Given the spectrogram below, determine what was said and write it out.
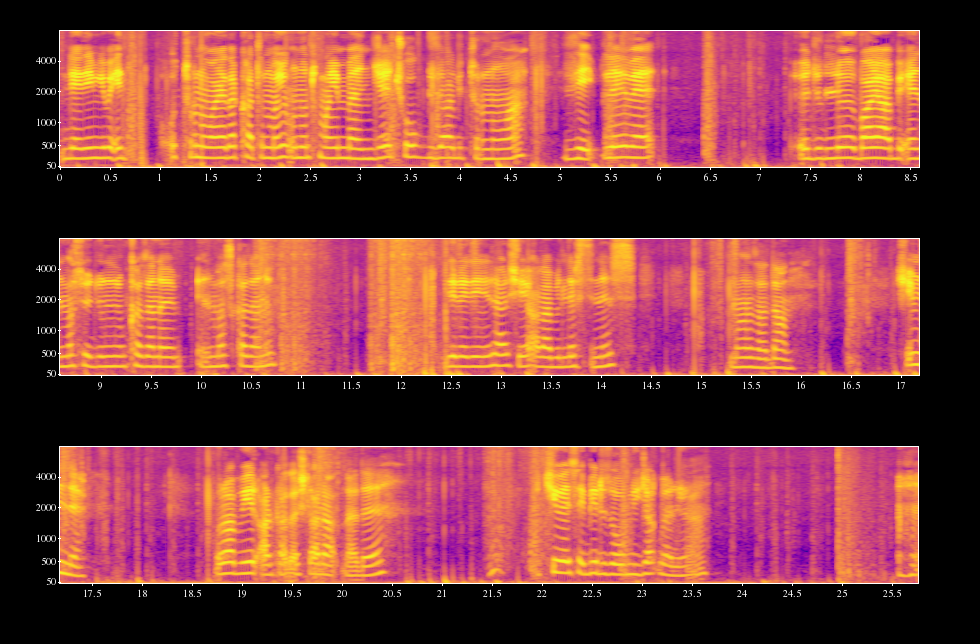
Dediğim gibi o turnuvaya da katılmayı unutmayın bence. Çok güzel bir turnuva. Zevkli ve ödüllü bayağı bir elmas ödülünü kazanıp elmas kazanıp dilediğiniz her şeyi alabilirsiniz mağazadan. Şimdi bura bir arkadaşlar atladı. 2 vs 1 zorlayacaklar ya. Aha.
